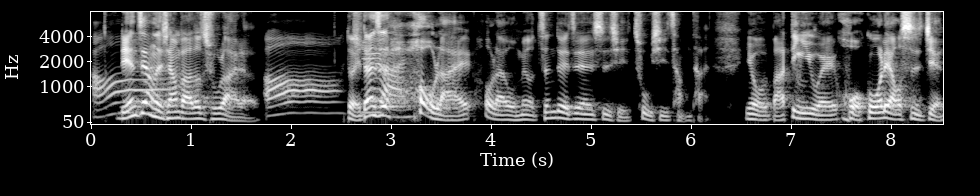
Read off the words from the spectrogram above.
哦，连这样的想法都出来了。哦。对，但是后来后来我没有针对这件事情促膝长谈，因为我把它定义为火锅料事件。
